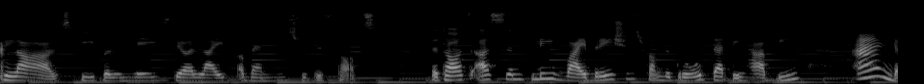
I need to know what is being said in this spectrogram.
class people makes their life abundance to these thoughts. The thoughts are simply vibrations from the growth that they have been and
